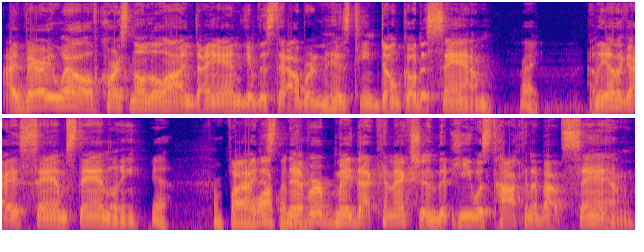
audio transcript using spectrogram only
I very well, of course, know the line Diane, give this to Albert and his team. Don't go to Sam. Right. And the other guy is Sam Stanley. Yeah. From But Fire I Walk just with Me. never made that connection that he was talking about Sam.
